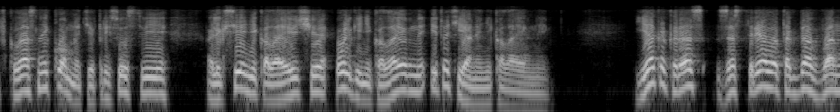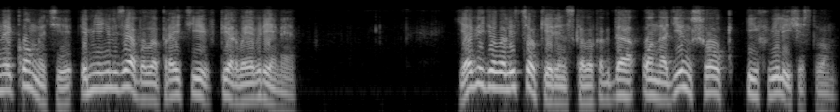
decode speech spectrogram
в классной комнате в присутствии Алексея Николаевича, Ольги Николаевны и Татьяны Николаевны. Я как раз застряла тогда в ванной комнате, и мне нельзя было пройти в первое время. Я видела лицо Керенского, когда он один шел к их величествам.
